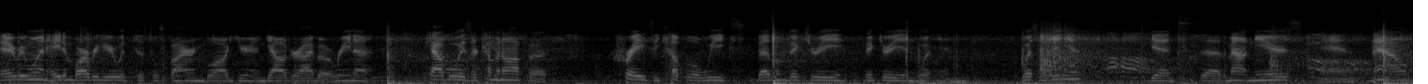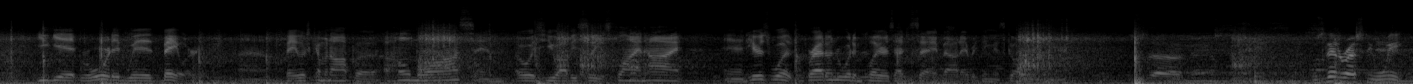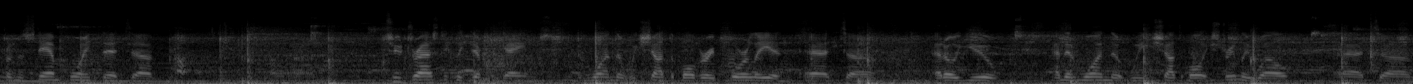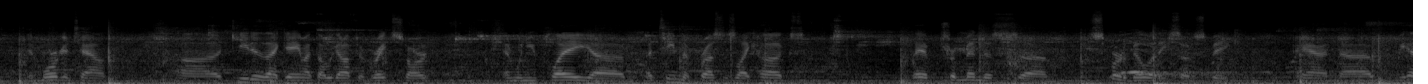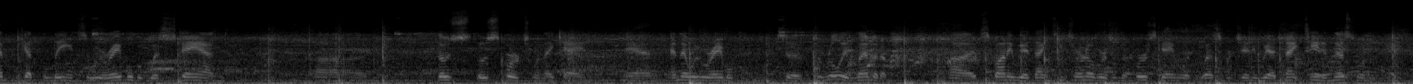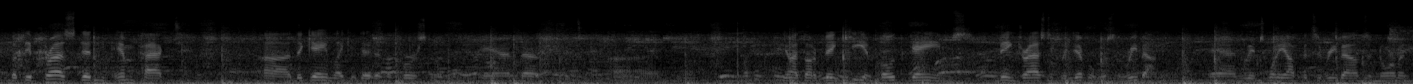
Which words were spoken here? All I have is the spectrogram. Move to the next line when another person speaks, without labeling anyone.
Hey everyone, Hayden Barber here with Pistols Firing Blog here in Gallagher-Iba Arena. Cowboys are coming off a crazy couple of weeks. Bedlam victory, victory in, in West Virginia against uh, the Mountaineers, and now you get rewarded with Baylor. Uh, Baylor's coming off a, a, home loss, and OSU obviously is flying high. And here's what Brad Underwood and players had to say about everything that's going on here.
Uh, it was an interesting week from the standpoint that uh, two drastically different games. One that we shot the ball very poorly and at uh, at OU, and then one that we shot the ball extremely well at um, in Morgantown. Uh, key to that game, I thought we got off to a great start. And when you play uh, a team that presses like Hugs, they have tremendous um, spurtability, so to speak and uh, we had to get the lead, so we were able to withstand uh, those those spurts when they came, and and then we were able to, to really limit them. Uh, it's funny we had 19 turnovers in the first game with West Virginia. We had 19 in this one, but the press didn't impact uh, the game like it did in the first one, and. Uh, you know, I thought a big key in both games, being drastically different, was the rebounding. And we had 20 offensive rebounds in Norman,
